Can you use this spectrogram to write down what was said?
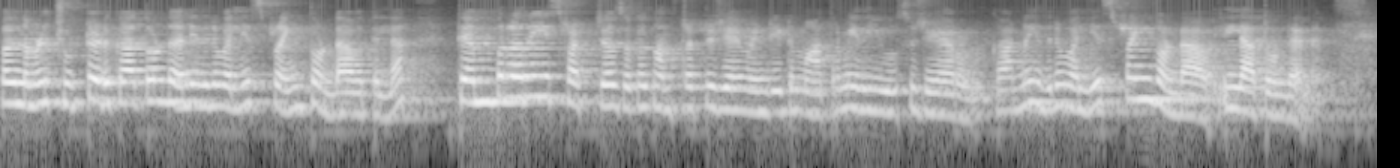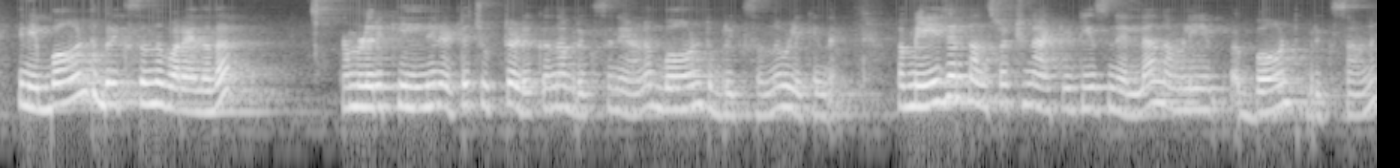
അപ്പോൾ നമ്മൾ ചുട്ടെടുക്കാത്തതുകൊണ്ട് തന്നെ ഇതിന് വലിയ സ്ട്രെങ്ത് ഉണ്ടാവത്തില്ല. ടെമ്പററി സ്ട്രക്ചേഴ്സ് ഒക്കെ കൺസ്ട്രക്ട് ചെയ്യാൻ വേണ്ടിയിട്ട് മാത്രമേ ഇത് യൂസ് ചെയ്യാറുള്ളൂ. കാരണം ഇതിന് വലിയ സ്ട്രെങ്ത് ഉണ്ടാവും ഇല്ലാത്തതുകൊണ്ട് തന്നെ. ഇനി ബേൺഡ് ബ്രിക്സ് എന്ന് പറയുന്നത് നമ്മളൊരു കില്ലിനിട്ട് ചുട്ടെടുക്കുന്ന ബ്രിക്സിനെയാണ് ബേൺഡ് ബ്രിക്സ് എന്ന് വിളിക്കുന്നത്. അപ്പോൾ മേജർ കൺസ്ട്രക്ഷൻ ആക്ടിവിറ്റീസിനെല്ലാം നമ്മൾ ഈ ബേൺഡ് ബ്രിക്സ് ആണ്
